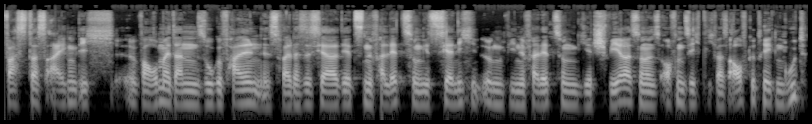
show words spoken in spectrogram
was das eigentlich, warum er dann so gefallen ist, weil das ist ja jetzt eine Verletzung, ist ja nicht irgendwie eine Verletzung, die jetzt schwerer ist, sondern ist offensichtlich was aufgetreten. Gut,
